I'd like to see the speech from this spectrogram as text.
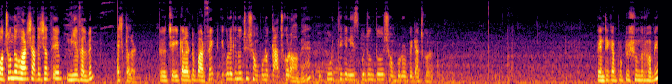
পছন্দ হওয়ার সাথে সাথে নিয়ে ফেলবেন অ্যাশ কালার তো হচ্ছে এই কালারটা পারফেক্ট এগুলো কিন্তু হচ্ছে সম্পূর্ণ কাজ করা হবে হ্যাঁ? উপর থেকে নিচ পর্যন্ত সম্পূর্ণরূপে কাজ করা প্যান্টের কাপড়টা সুন্দর হবে।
